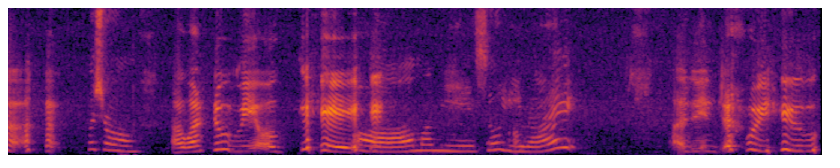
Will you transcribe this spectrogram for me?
What's wrong? I want to be okay. Oh, mommy, slowly, right? I didn't tell you.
